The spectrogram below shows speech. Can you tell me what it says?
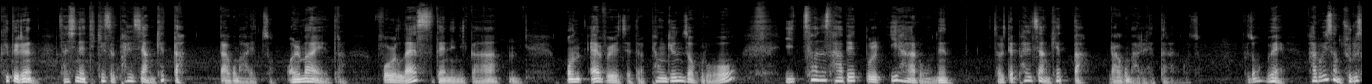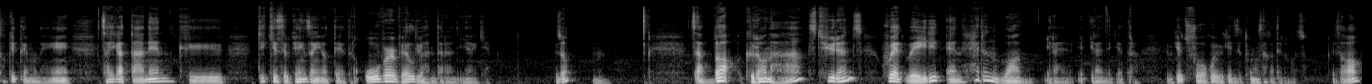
그들은 자신의 티켓을 팔지 않겠다 라고 말했죠. 얼마에 얘들아? For less than이니까 음, on average 얘들아 평균적으로 2,400불 이하로는 절대 팔지 않겠다 라고 말을 했다는 거죠. 그죠? 왜? 하루 이상 줄을 섰기 때문에 자기가 따낸 그 티켓을 굉장히 어때 얘들아? overvalue 한다는 이야기야. 그죠? 음. 자, but 그러나 students who had waited and hadn't won 이라는, 이라는 얘기더라. 이게 주어고 이게 이제 동사가 되는 거죠. 그래서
